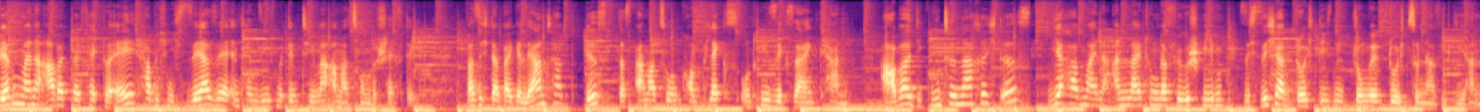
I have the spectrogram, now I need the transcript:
Während meiner Arbeit bei Factor A habe ich mich sehr, sehr intensiv mit dem Thema Amazon beschäftigt. Was ich dabei gelernt habe, ist, dass Amazon komplex und riesig sein kann. Aber die gute Nachricht ist, wir haben eine Anleitung dafür geschrieben, sich sicher durch diesen Dschungel durchzunavigieren.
